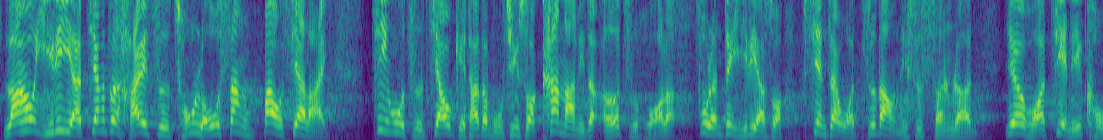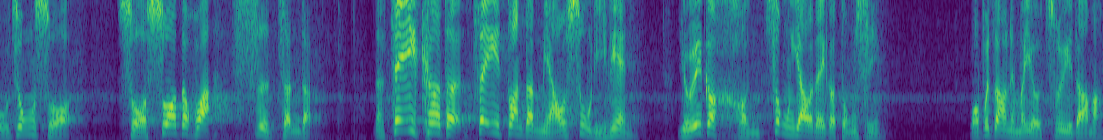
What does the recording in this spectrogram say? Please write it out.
然后以利亚将这孩子从楼上抱下来。进屋子交给他的母亲说：“看呐，你的儿子活了。”妇人对以利亚说：“现在我知道你是神人，耶和华借你口中所所说的话是真的。”那这一刻的这一段的描述里面有一个很重要的一个东西，我不知道你们有注意到吗？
